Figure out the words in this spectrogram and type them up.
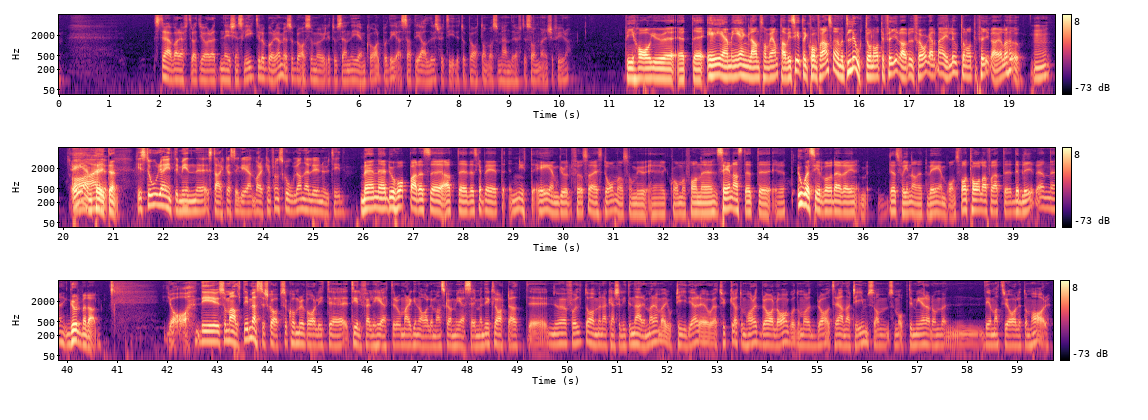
strävar efter att göra ett Nations League till att börja med så bra som möjligt och sen EM-kval på det. Så att det är alldeles för tidigt att prata om vad som händer efter sommaren 24. Vi har ju ett EM eh, e i England som väntar. Vi sitter i konferensrummet Luton 84 och du frågade mig Luton 84, eller hur? Mm. EM-titeln. historia är inte min eh, starkaste gren, varken från skolan eller i nutid. Men eh, du hoppades att det ska bli ett nytt EM-guld för Sveriges damer som ju kommer från senast ett, ett OS-silver där dessförinnan ett VM-brons. Vad talar för att det blir en guldmedalj? Ja, det är ju som alltid i mästerskap så kommer det vara lite tillfälligheter och marginaler man ska ha med sig. Men det är klart att eh, nu har jag följt damerna kanske lite närmare än vad jag gjort tidigare. Och jag tycker att de har ett bra lag och de har ett bra tränarteam som, som optimerar de, mm, det materialet de har.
